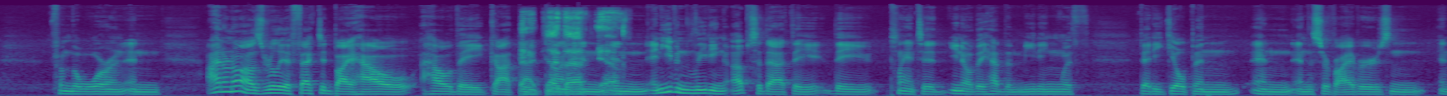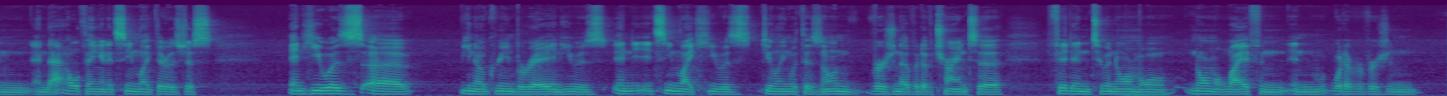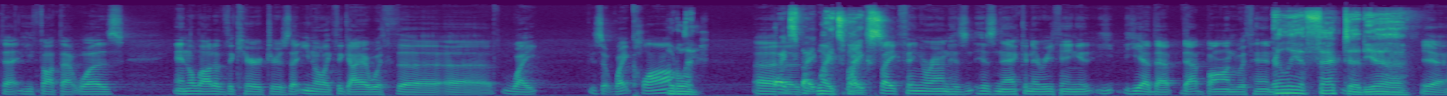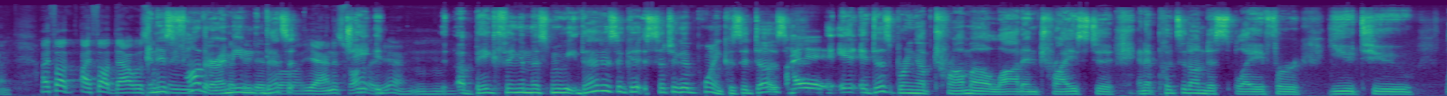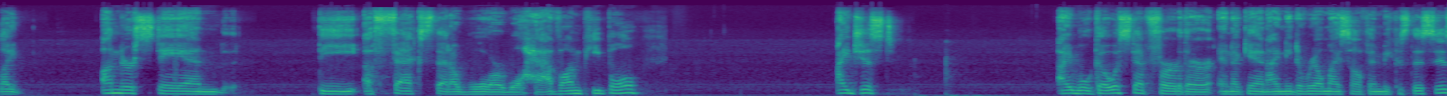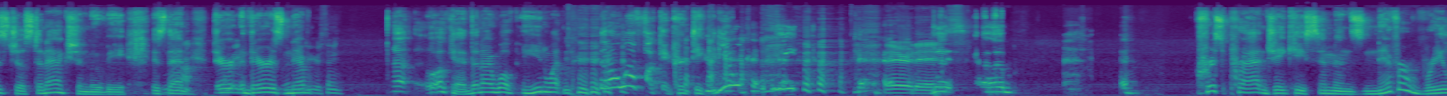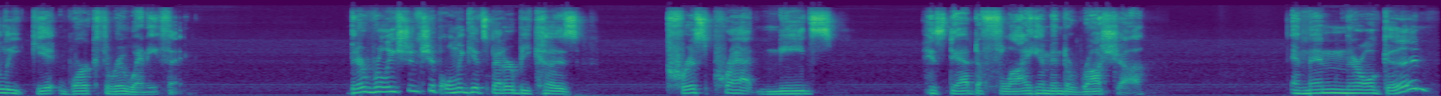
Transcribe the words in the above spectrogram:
from the war and, and I don't know I was really affected by how how they got that They done that, and, yeah. and and even leading up to that they they planted you know they had the meeting with Betty Gilpin and and the survivors and and and that whole thing. And it seemed like there was just and he was uh you know green beret and he was and it seemed like he was dealing with his own version of it of trying to fit into a normal normal life and in whatever version that he thought that was. And a lot of the characters that you know like the guy with the uh white is it white claw? Totally uh, White spike. white white spikes. Spike thing around his his neck and everything. He, he had that that bond with him. Really affected yeah. Yeah. I thought i thought that was And his father, I mean, did that's a- yeah and his father it- yeah mhm. a big thing in this movie. That is a good such a good point because it does I, it, it does bring up trauma a lot and tries to and it puts it on display for you to like understand the effects that a war will have on people i just i will go a step further and again i need to reel myself in because this is just an action movie is that there I mean, there is never your thing. uh, okay then i will you know what then i will fucking critique it. you know there it is uh, Chris Pratt and J.K. Simmons never really get work through anything. Their relationship only gets better because Chris Pratt needs his dad to fly him into Russia, and then they're all good.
